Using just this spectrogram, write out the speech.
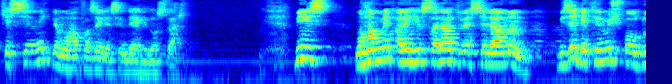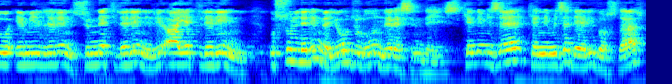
kesinlikle muhafaza eylesin değerli dostlar. Biz Muhammed Aleyhisselatü Vesselam'ın bize getirmiş olduğu emirlerin, sünnetlerin, riayetlerin, usullerin ve yolculuğun neresindeyiz? Kendimize, kendimize değerli dostlar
